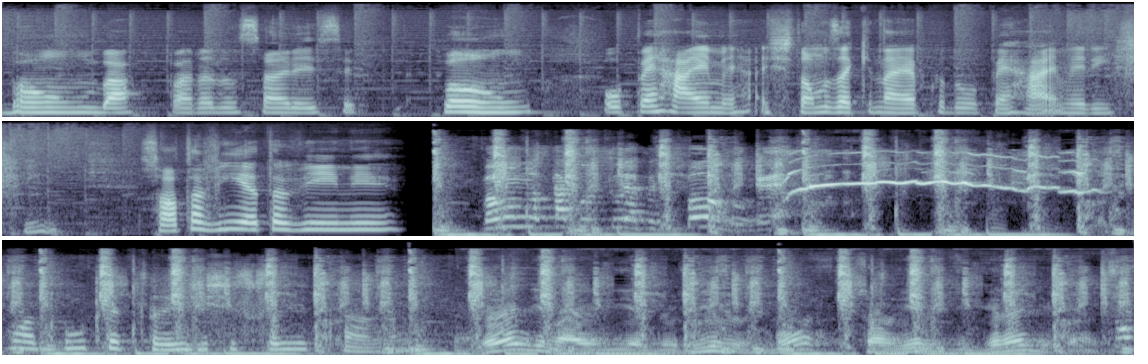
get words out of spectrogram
bomba para dançar esse bom Oppenheimer. Estamos aqui na época do Oppenheimer, enfim. Solta a vinheta, Vini. Vamos mostrar cultura esse povo? Um adulto é triste e solitário. A grande maioria dos livros bons são livros de grande qualidade. Sou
